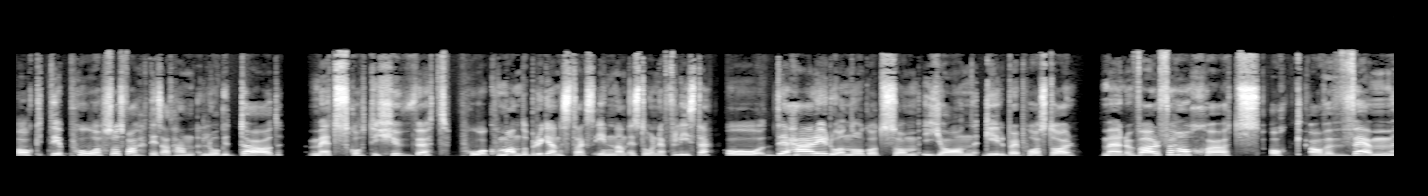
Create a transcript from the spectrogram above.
och det påstås faktiskt att han låg död med ett skott i huvudet på kommandobryggan strax innan Estonia förliste. Och det här är ju då något som Jan Gillberg påstår. Men varför han sköts och av vem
